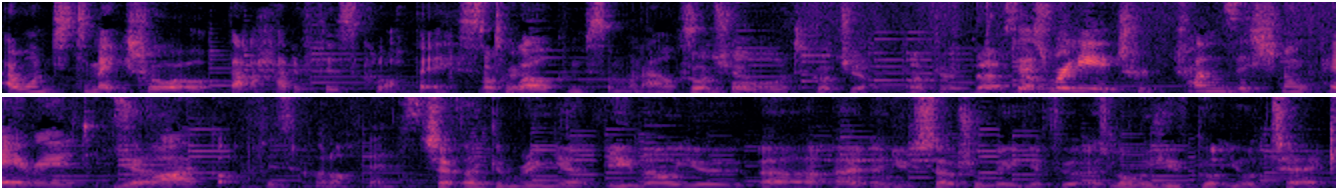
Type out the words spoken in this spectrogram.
I wanted to make sure that I had a physical office Okay. to welcome someone else Gotcha. on board. Gotcha. Okay. That, So that it's was- really a tr- transitional period. It's Yeah. why I've got a physical office. So if they can ring you, email you, uh, and use social media for as long as you've got your tech,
